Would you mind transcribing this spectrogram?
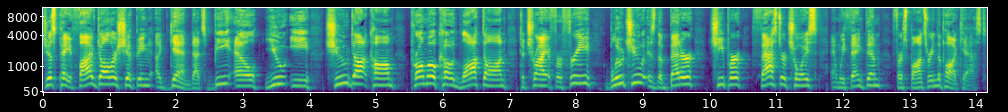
Just pay $5 shipping. Again, that's B L U E Chew.com. Promo code Locked On to try it for free. Blue Chew is the better cheaper, faster choice, and we thank them for sponsoring the podcast.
